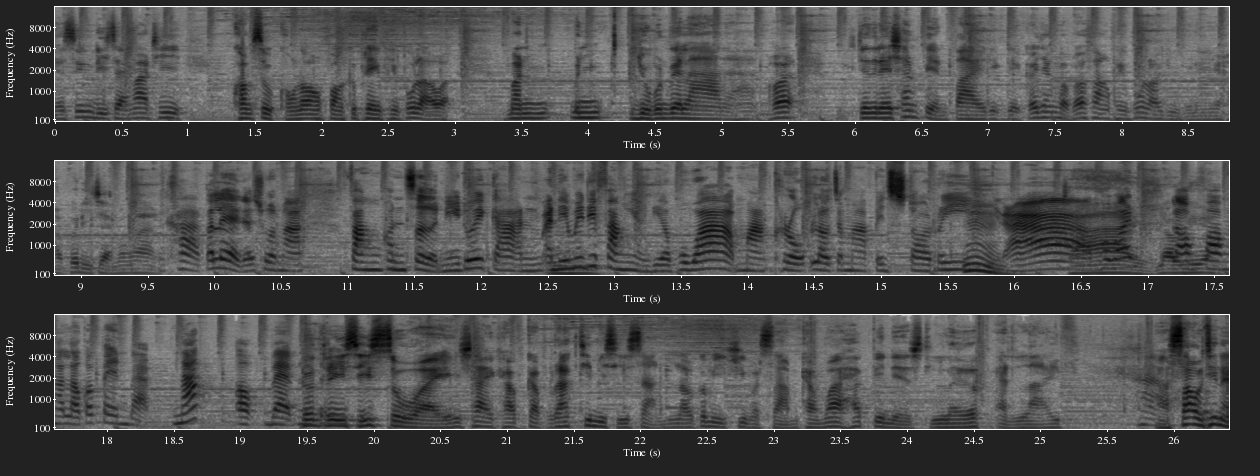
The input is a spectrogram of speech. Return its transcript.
เงี้ยซึ่งดีใจมากที่ความสุขของเราองฟองคือเพลงเพลงพวกเราอะมันมันอยู่บนเวลานะฮะเพราะเจเนอเรชันเปลี่ยนไปเด็กๆ ก็ยังแบบว่าฟังเพลงพวกเราอยู่อะไรเงี้ยครับก็ดีใจมากๆค่ะ ก็เลยอยากจะชวนมาฟังคอนเสิร์ตนี้ด้วยกัน อันนี้ไม่ได้ฟังอย่างเดียวเพราะว่ามาครบเราจะมาเป็นสตอรี่อืมอ่าใช่เพราะว่าเราเราเรียนฟังกันเราก็เป็นแบบนักออกแบบดนตรีสีสวยใช่ครับ กับรักที่มีสีสัน เราก็มีคีย์เวิร์ดสามคำว่า happiness love and life ค่ะอ่าเศร้าที่ไหน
